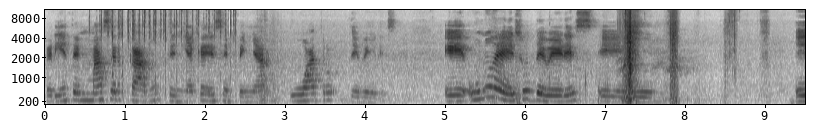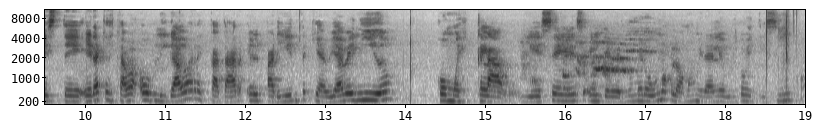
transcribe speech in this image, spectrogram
El pariente más cercano tenía que desempeñar cuatro deberes. Eh, uno de esos deberes eh, este, era que estaba obligado a rescatar el pariente que había venido como esclavo. Y ese es el deber número uno que lo vamos a mirar en Levítico 25.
